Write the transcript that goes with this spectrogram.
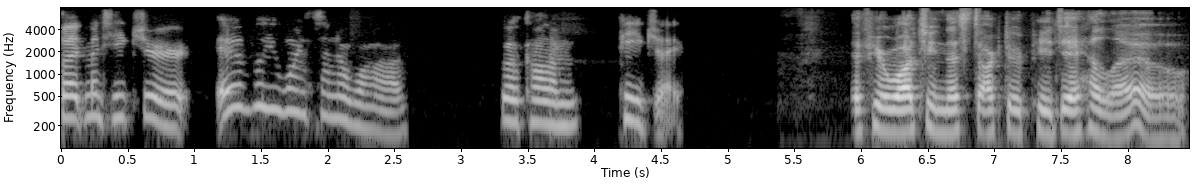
But my teacher, every once in a while, will call him PJ. If you're watching this, Dr. PJ, hello.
